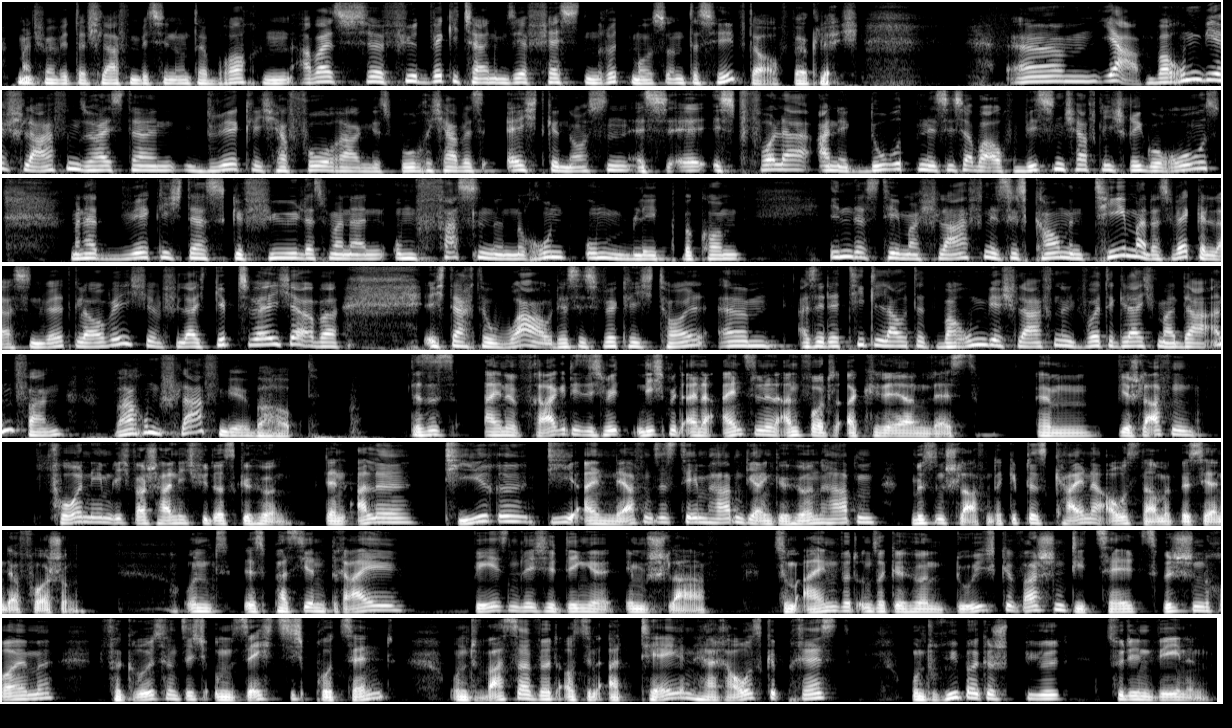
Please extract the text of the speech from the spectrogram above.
Manchmal wird der Schlaf ein bisschen unterbrochen, aber es äh, führt wirklich zu einem sehr festen Rhythmus und das hilft auch wirklich. Ähm, ja, warum wir schlafen, so heißt ein wirklich hervorragendes Buch. Ich habe es echt genossen. Es äh, ist voller Anekdoten, es ist aber auch wissenschaftlich rigoros. Man hat wirklich das Gefühl, dass man einen umfassenden Rundumblick bekommt in das Thema Schlafen. Es ist kaum ein Thema, das weggelassen wird, glaube ich. Vielleicht gibt es welche, aber ich dachte, wow, das ist wirklich toll. Ähm, also der Titel lautet Warum wir schlafen und ich wollte gleich mal da anfangen. Warum schlafen wir überhaupt? Das ist eine Frage, die sich mit, nicht mit einer einzelnen Antwort erklären lässt. Ähm, wir schlafen vornehmlich wahrscheinlich für das Gehirn. Denn alle Tiere, die ein Nervensystem haben, die ein Gehirn haben, müssen schlafen. Da gibt es keine Ausnahme bisher in der Forschung. Und es passieren drei wesentliche Dinge im Schlaf. Zum einen wird unser Gehirn durchgewaschen, die Zellzwischenräume vergrößern sich um 60 Prozent und Wasser wird aus den Arterien herausgepresst und rübergespült zu den Venen.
